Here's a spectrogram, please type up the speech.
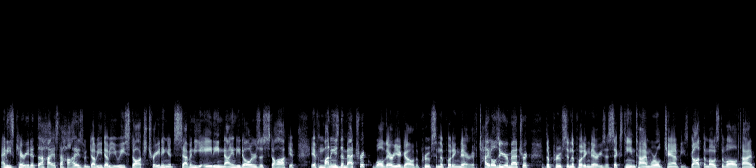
and he's carried it the highest of highs when WWE stocks trading at 70, 80, 90 dollars a stock. If if money's the metric, well there you go. The proof's in the pudding there. If titles are your metric, the proof's in the pudding there. He's a 16-time world champ. He's got the most of all time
